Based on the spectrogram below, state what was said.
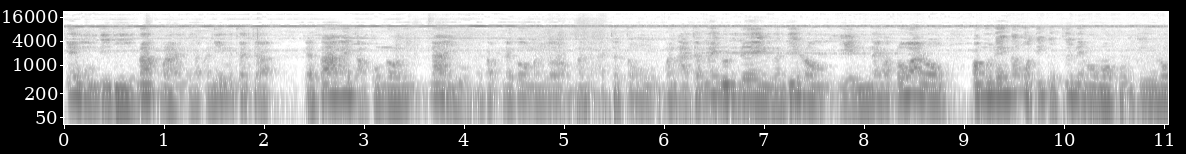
แง่มุมดีๆ มากมายนะครับ อันนี้มันก็จะจะสร้างให้สังคมเรานี่น่าอยู่นะครับ แล้วก็มันก็มันอาจจะต้องมันอาจจะไม่รุนแรงเหมือนที่เราเห็นนะครับ เพราะว่าเราความรุนแรงทั้งหมดที่เกิดขึ้นในมุมมองผมคือเรา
